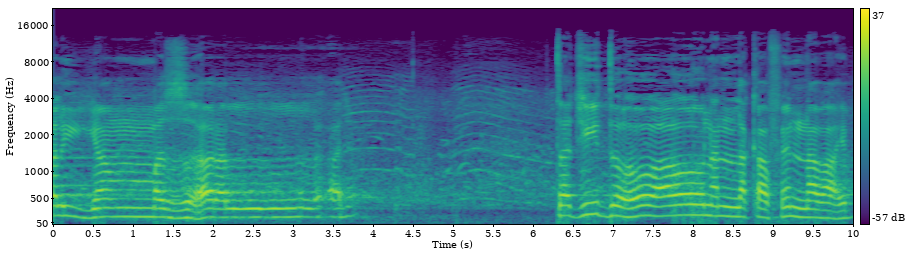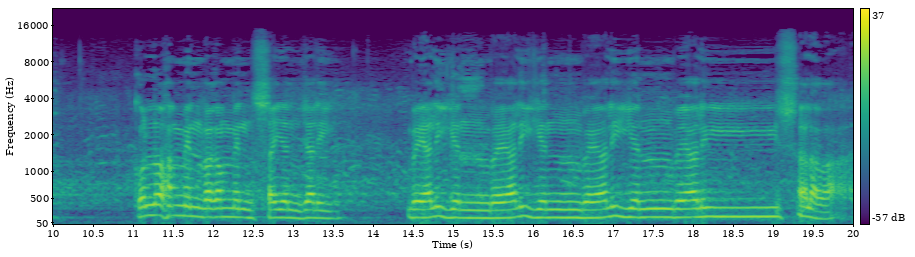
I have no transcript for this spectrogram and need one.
عَلِيًّا مَظْهَرَ الْعَجَبِ تجید ہو آؤنن لکا فن نواہب تَجِدُهُ عَوْنًا لَكَ فِي النَّوَائِبِ كُلُّ هَمٍّ وَغَمٍّ سَيَنْجَلِي بِعَلِيٍّ بِعَلِيٍّ بِعَلِيٍّ بِعَلِي صلوات.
